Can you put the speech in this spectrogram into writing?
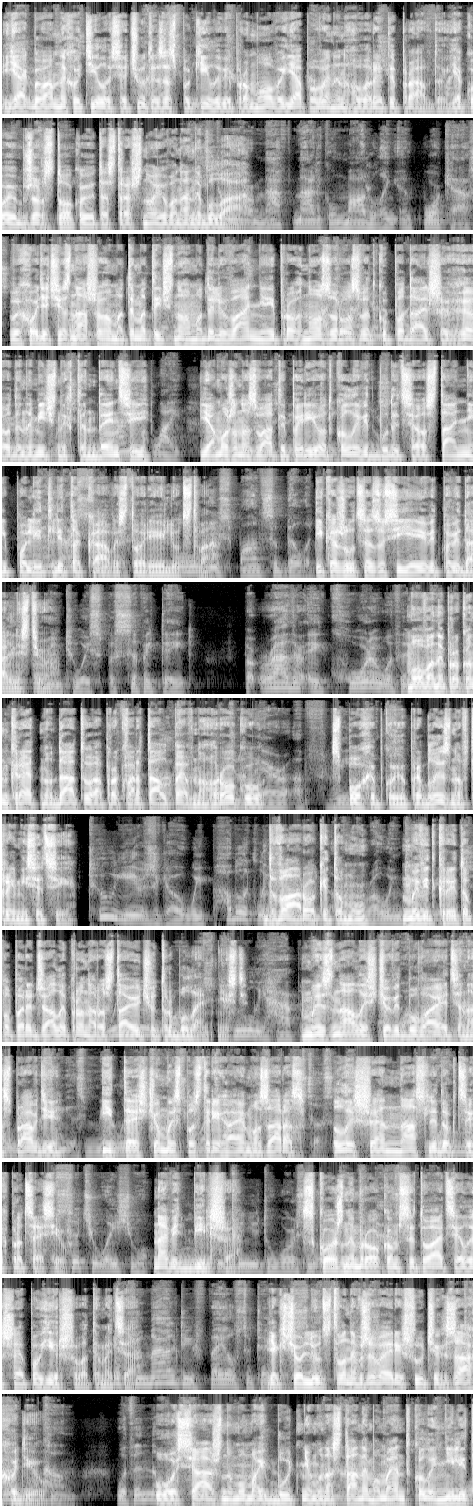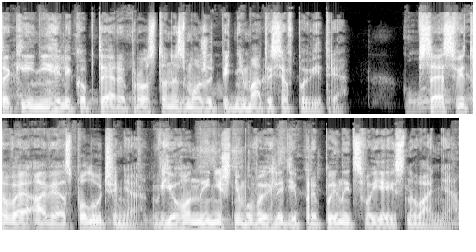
Як би вам не хотілося чути заспокійливі промови, я повинен говорити правду, якою б жорстокою та страшною вона не була. Виходячи з нашого математичного моделювання і прогнозу розвитку подальших геодинамічних тенденцій, я можу назвати період, коли відбудеться останній політ літака в історії людства. І кажу це з усією відповідальністю. Мова не про конкретну дату, а про квартал певного року з похибкою приблизно в три місяці. Два роки тому ми відкрито попереджали про наростаючу турбулентність. Ми знали, що відбувається насправді, і те, що ми спостерігаємо зараз, лише наслідок цих процесів. Навіть більше з кожним роком ситуація лише погіршуватиметься. Якщо людство не вживе рішучих заходів, у осяжному майбутньому настане момент, коли ні літаки, ні гелікоптери просто не зможуть підніматися в повітря. Все світове авіасполучення в його нинішньому вигляді припинить своє існування.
